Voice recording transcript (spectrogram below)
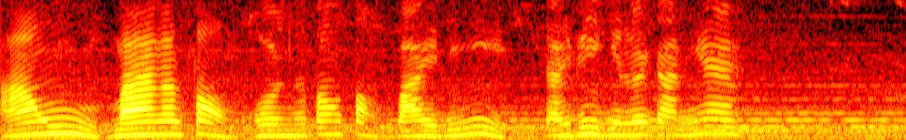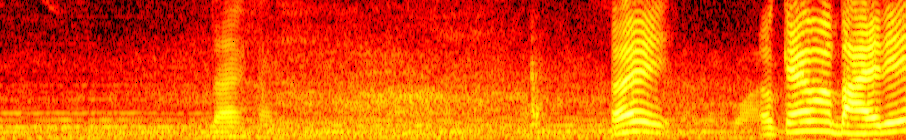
เอ้ามากันสองคนก็ต้องสองใบดิจะให้พี่กินด้วยกันไงได้ครับ เฮ้ย เอาแก้วมาใบดิ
